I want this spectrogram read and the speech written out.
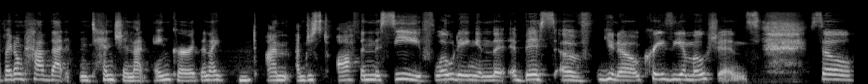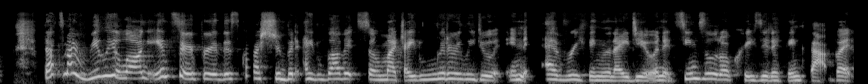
if I don't have that intention, that anchor, then I I'm I'm just off in the sea, floating in the abyss of, you know, crazy emotions. So that's my really long answer for this question, but I love it so much. I literally do it in everything that I do. And it seems a little crazy to think that, but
